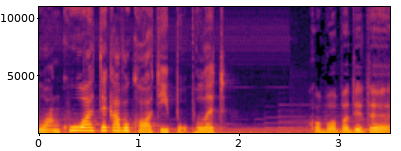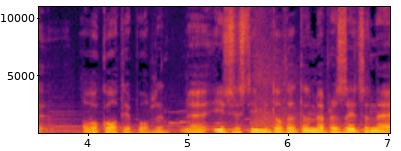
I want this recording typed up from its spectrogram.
u ankua tek avokati i popullit. Kom bo padi te avokati i popullit me insistimin do thotë me prezencën e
